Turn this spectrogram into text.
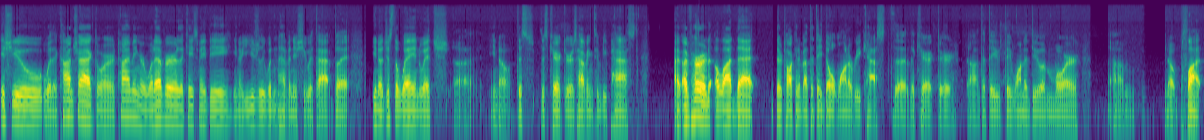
issue with a contract or timing or whatever the case may be, you know, you usually wouldn't have an issue with that. But, you know, just the way in which uh, you know, this this character is having to be passed. I've heard a lot that they're talking about that they don't want to recast the the character uh, that they they want to do a more um, you know plot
